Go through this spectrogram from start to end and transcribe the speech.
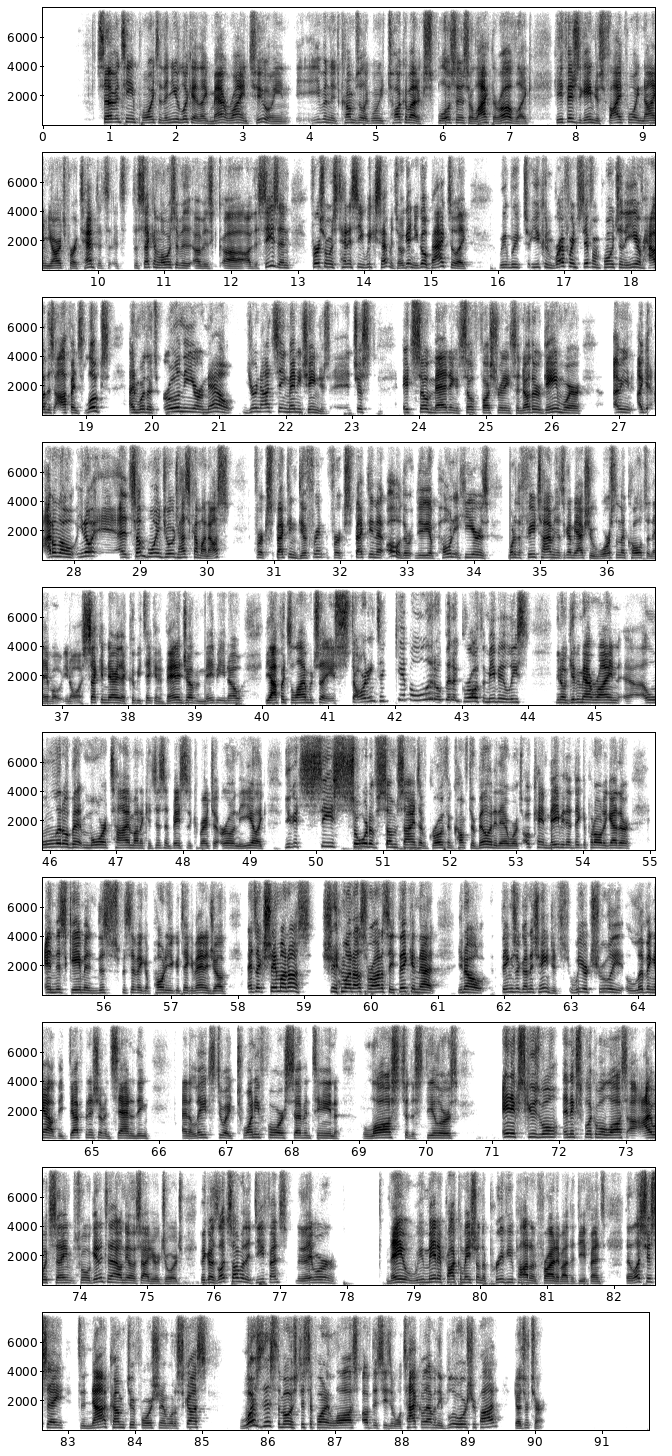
17 points, and then you look at like Matt Ryan too. I mean, even it comes to like when we talk about explosiveness or lack thereof, like he finished the game just 5.9 yards per attempt. It's it's the second lowest of his of his uh, of the season. First one was Tennessee week seven. So again, you go back to like we we you can reference different points in the year of how this offense looks, and whether it's early in the year or now, you're not seeing many changes. It just it's so maddening. It's so frustrating. It's another game where, I mean, I I don't know. You know, at some point, George has to come on us for expecting different, for expecting that oh the the opponent here is one of the few times it's going to be actually worse than the Colts, and they have a you know a secondary that could be taken advantage of, and maybe you know the offensive line, which is starting to give a little bit of growth, and maybe at least you know giving Matt Ryan uh, a little bit more time on a consistent basis compared to early in the year. Like you could see sort of some signs of growth and comfortability there, where it's okay, maybe that they could put all together in this game and this specific opponent you could take advantage of. And it's like shame on us, shame on us for honestly thinking that you know things are going to change. It's we are truly living out the definition of insanity, and it leads to a 24-17 loss to the Steelers. Inexcusable, inexplicable loss, I would say. So we'll get into that on the other side here, George, because let's talk about the defense. They were they we made a proclamation on the preview pod on Friday about the defense that let's just say did not come to fruition. And we'll discuss was this the most disappointing loss of the season? We'll tackle that when the Blue Horseshoe Pod does return.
